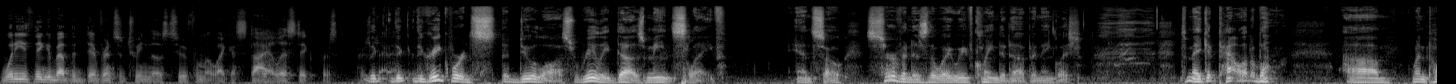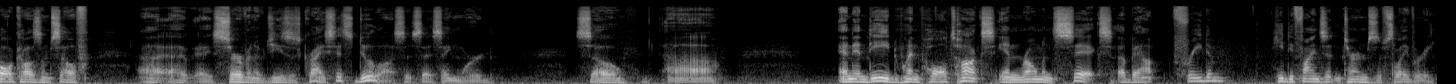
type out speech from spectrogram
what do you think about the difference between those two from a, like a stylistic pers- perspective? The, the, the, Greek word doulos really does mean slave, and so servant is the way we've cleaned it up in English to make it palatable. Um, when Paul calls himself uh, a, a, servant of Jesus Christ. It's doulos, it's that same word. So, uh, and indeed, when Paul talks in Romans 6 about freedom, he defines it in terms of slavery.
